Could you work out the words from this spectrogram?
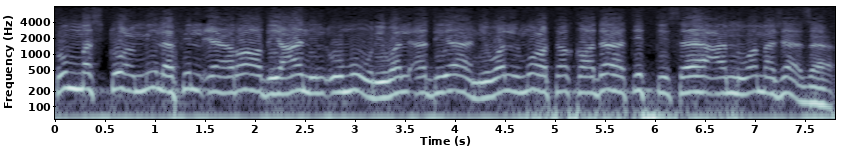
ثم استعمل في الإعراض عن الأمور والأديان والمعتقدات اتساعا ومجازا.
